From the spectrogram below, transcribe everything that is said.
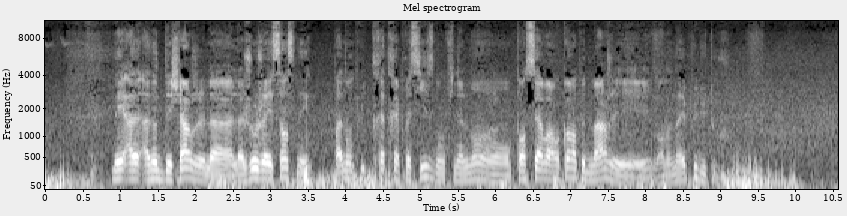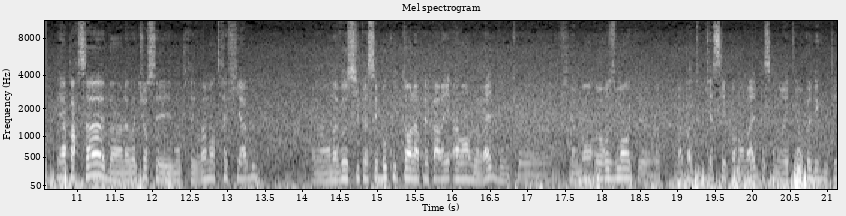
mais à, notre décharge, la, la jauge à essence n'est pas non plus très très précise, donc finalement on pensait avoir encore un peu de marge et on n'en avait plus du tout. Et à part ça, eh ben, la voiture s'est montrée vraiment très fiable. Euh, on avait aussi passé beaucoup de temps à la préparer avant le raid, donc euh, finalement, heureusement qu'on n'a pas tout cassé pendant le raid parce qu'on aurait été un peu dégoûté.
